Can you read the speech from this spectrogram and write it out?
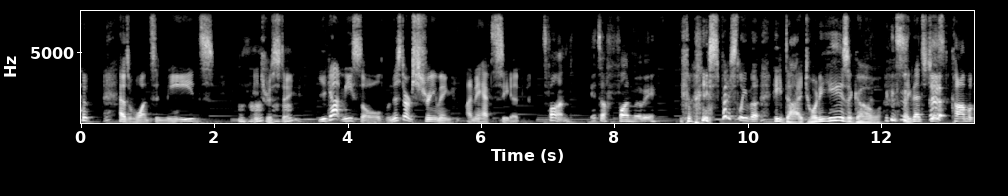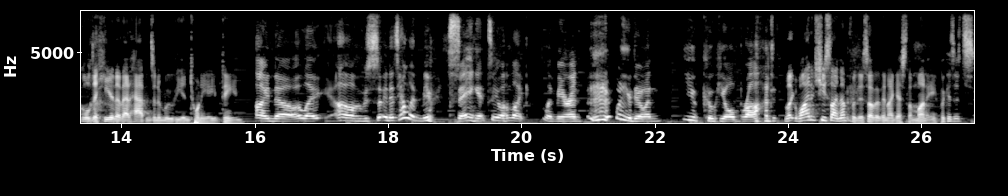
has wants and needs. Mm-hmm, Interesting. You got me sold. When this starts streaming, I may have to see it. It's fun. It's a fun movie. Especially the he died 20 years ago. like that's just comical to hear that that happens in a movie in 2018. I know. Like, oh, it was so, and it's Helen Mirren saying it too. I'm like, Helen Mirren, what are you doing? You kooky old broad. Like why did she sign up for this other than I guess the money? Because it's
